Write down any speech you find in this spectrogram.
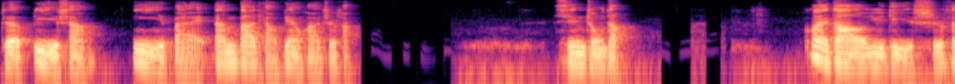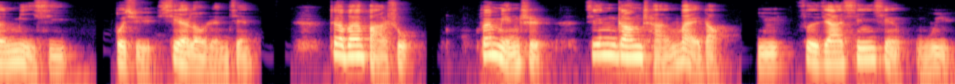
这壁上一百单八条变化之法，心中道：“怪道玉帝十分密悉，不许泄露人间。这般法术，分明是金刚禅外道，与自家心性无语。”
